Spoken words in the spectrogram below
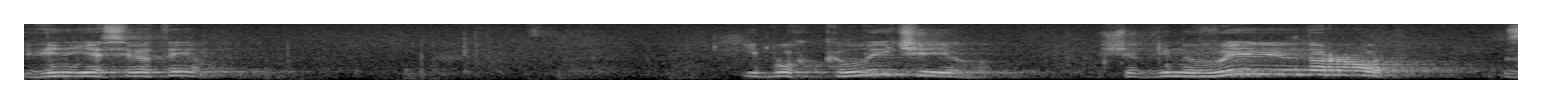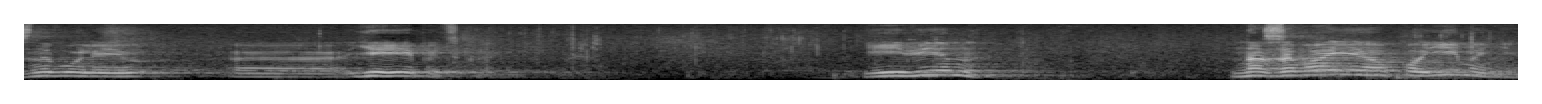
він є святим. І Бог кличе його, щоб він вивів народ з неволі е, єгипетської. І він називає його по імені.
